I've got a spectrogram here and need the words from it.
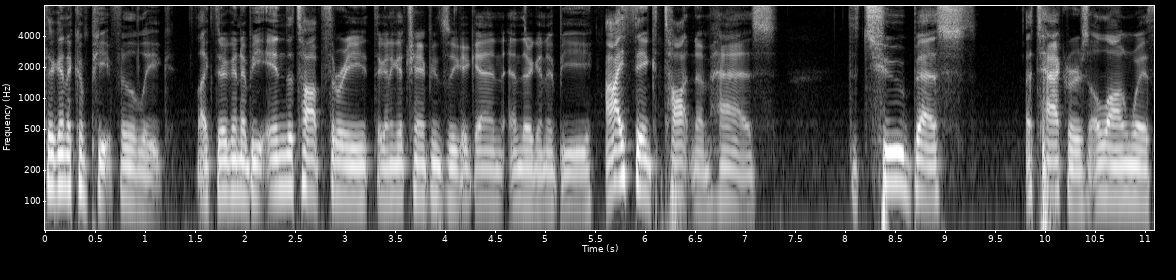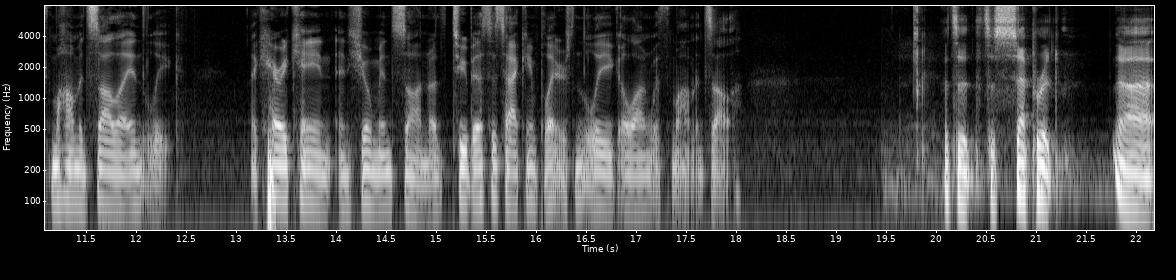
they're going to compete for the league. Like they're going to be in the top three. They're going to get Champions League again, and they're going to be. I think Tottenham has the two best attackers along with Mohamed Salah in the league. Like Harry Kane and Heung-min Son are the two best attacking players in the league along with Mohamed Salah. That's a that's a separate uh,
